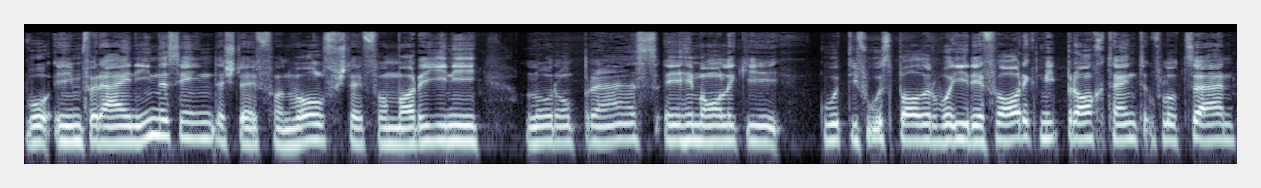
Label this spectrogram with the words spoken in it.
die im Verein inne sind, Stefan Wolf, Stefan Marini, Laurent Prince, ehemalige gute Fußballer, die ihre Erfahrung mitgebracht haben auf Luzern.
